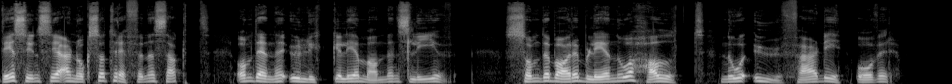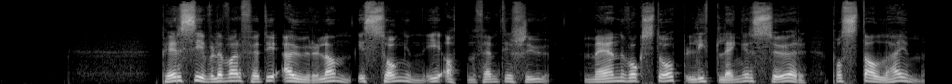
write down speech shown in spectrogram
Det syns jeg er nokså treffende sagt om denne ulykkelige mannens liv som det bare ble noe halvt, noe uferdig over. Per Sivle var født i Aureland i Sogn i 1857, men vokste opp litt lenger sør, på Stallheim.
